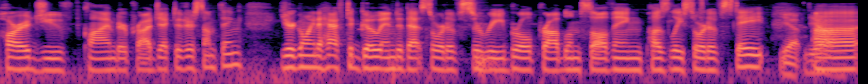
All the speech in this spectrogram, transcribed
hard you've climbed or projected or something, you're going to have to go into that sort of cerebral problem solving, puzzly sort of state. yep Yeah. Uh,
